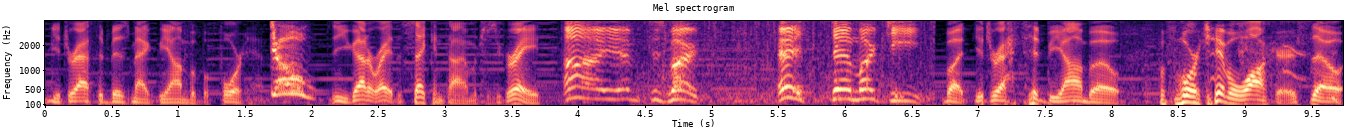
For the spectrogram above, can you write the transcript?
you drafted Bismack Biyombo before him. Go! You got it right the second time, which is great, I am too smart. S-M-R-T. but you drafted Biyombo before Kemba Walker. So,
